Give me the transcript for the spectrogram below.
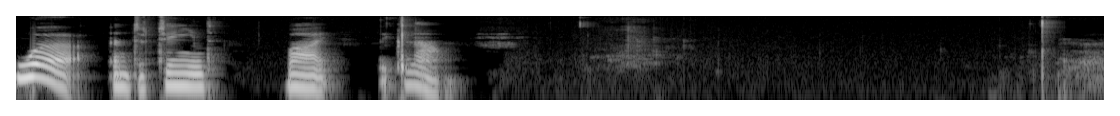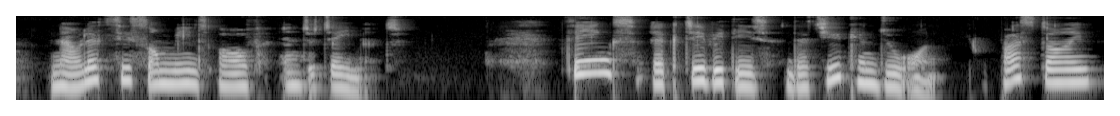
were entertained by the clown. Now let's see some means of entertainment. Things, activities that you can do on your pastime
